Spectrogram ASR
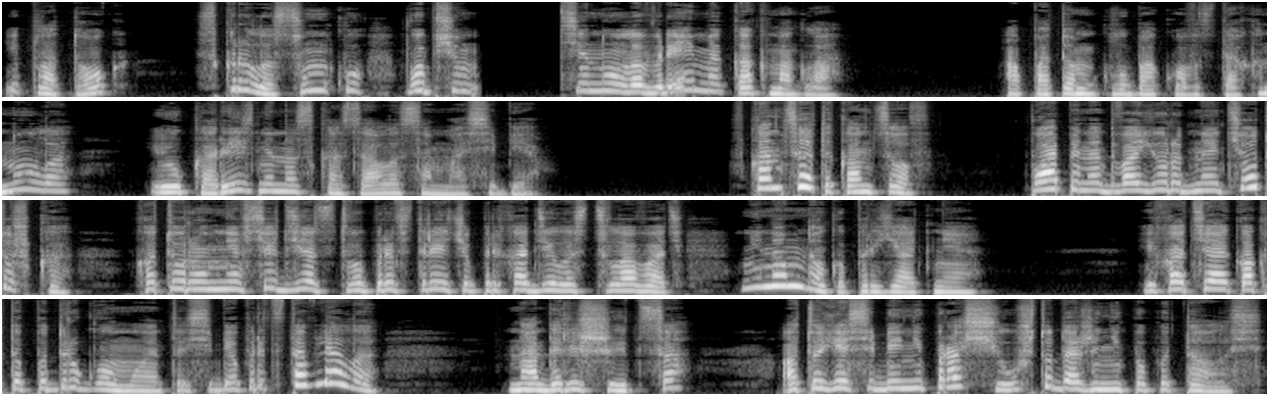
и платок, скрыла сумку, в общем, тянула время как могла. А потом глубоко вздохнула и укоризненно сказала сама себе: "В конце-то концов, папина двоюродная тетушка, которую мне все детство при встрече приходилось целовать, не намного приятнее. И хотя я как-то по-другому это себе представляла, надо решиться, а то я себе не прощу, что даже не попыталась".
